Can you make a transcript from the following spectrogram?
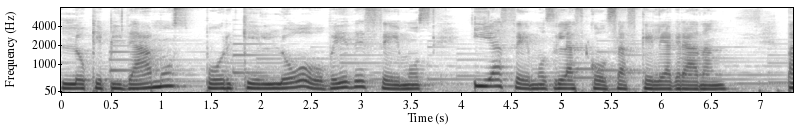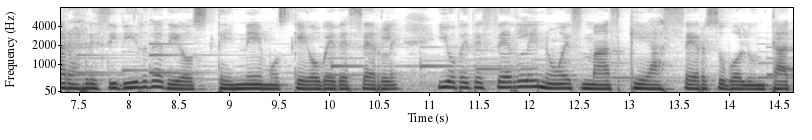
lo que pidamos porque lo obedecemos y hacemos las cosas que le agradan. Para recibir de Dios tenemos que obedecerle y obedecerle no es más que hacer su voluntad,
